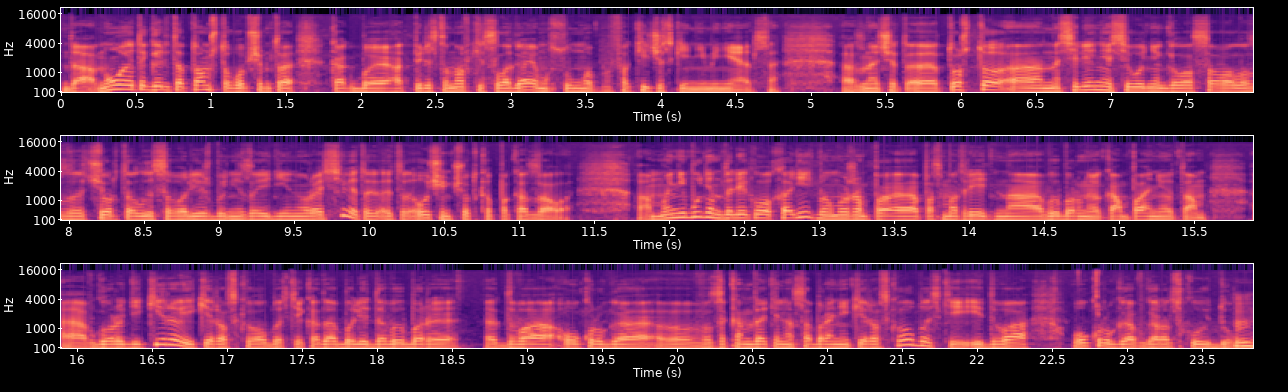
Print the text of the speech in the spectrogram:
Да, но это говорит о том, что, в общем-то, как бы от перестановки слагаемых сумма фактически не меняется. А, Значит, то, что э, население сегодня голосовало за черта лысого, лишь бы не за Единую Россию, это, это очень четко показало. А Мы не будем далеко ходить, мы можем по- посмотреть на выборную кампанию там в городе Кирове и Кировской области, когда были до выборы два округа э, в законодательном собрании Кировской области и два округа в городскую думу.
